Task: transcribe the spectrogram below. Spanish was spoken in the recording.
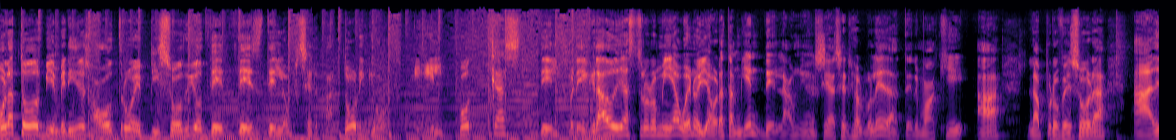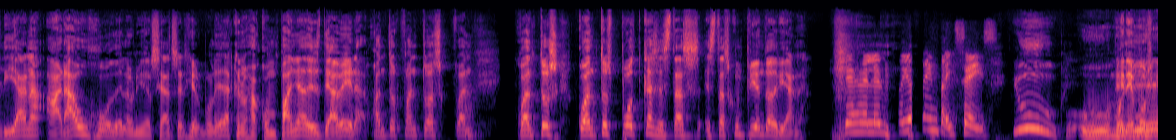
Hola a todos, bienvenidos a otro episodio de Desde el Observatorio, el podcast del pregrado de astronomía, bueno, y ahora también de la Universidad Sergio Arboleda. Tenemos aquí a la profesora Adriana Araujo de la Universidad Sergio Arboleda que nos acompaña desde Avera. ¿Cuántos, cuántos, cuántos, cuántos podcasts estás, estás cumpliendo, Adriana? Desde el episodio 36. Uh, uh, tenemos,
